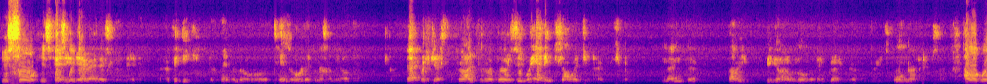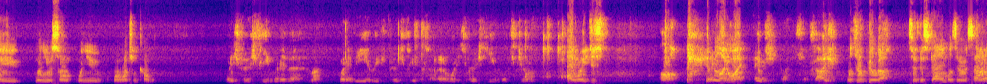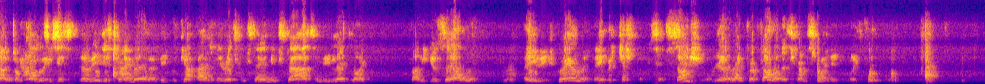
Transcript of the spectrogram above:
You saw his first league. game. I think he kicked 11 or 10 or 11 or something like that. That was just great for the boys. See, we had him signed, you know, Richmond. And uh, bloody Bigelow and all of them got him to his form on it. So, How old were you when you saw when you were watching Coleman? well, his first year, whatever, Right. whatever year his first year was, I don't know what his first year was, John. And were you just Oh, blown away? It was just bloody sensational. Was there a build up to this game? Was there a saying, no, John no, Coleman's he just, he just came out and he would jump over their heads from standing starts and he led like bloody gazelle. Right. He was grounded. He was just sensational, you know, like for a fella that's come straight into league football.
